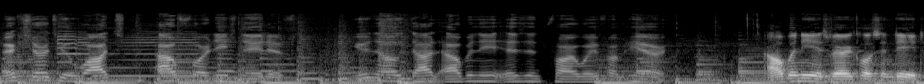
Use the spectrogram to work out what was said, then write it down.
Make sure to watch out for these natives. You know that Albany isn't far away from here. Albany is very close indeed.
